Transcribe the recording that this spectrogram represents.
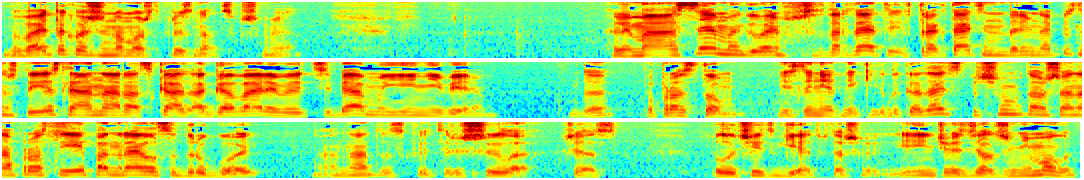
Бывает такое, она может признаться, почему нет? Лемаасе мы говорим, что в трактате, в трактате на Дарим написано, что если она рассказ, оговаривает себя, мы ей не верим. Да? По-простому. Если нет никаких доказательств. Почему? Потому что она просто, ей понравился другой. Она, так сказать, решила сейчас получить гет, потому что ей ничего сделать же не могут.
